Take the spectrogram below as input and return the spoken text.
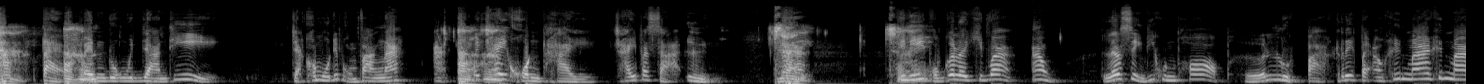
อ่าแต่อ่าฮะเป็นดวงวิญญาณที่จากข้อมูลที่ผมฟังนะอาจจะอ่าไม่ใช่คนไทยใช้ภาษาอื่นใช่นะใช่ทีนี้ผมก็เลยคิดว่า เอ้า แล้วสิ่งที่คุณพ่อเผลอหลุดปากเรียกไปเอาขึ้นมาขึ้นมา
